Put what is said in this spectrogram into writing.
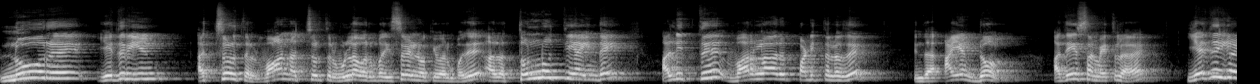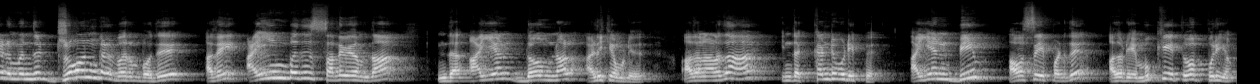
நூறு எதிரியின் அச்சுறுத்தல் வான் அச்சுறுத்தல் உள்ள வரும்போது இஸ்ரேல் நோக்கி வரும்போது அதில் தொண்ணூற்றி ஐந்தை அழித்து வரலாறு படித்துள்ளது இந்த அயன் டோம் அதே சமயத்தில் எதிரிகளிடமிருந்து ட்ரோன்கள் வரும்போது அதை ஐம்பது சதவீதம் தான் இந்த அயன் டோம்னால் அழிக்க முடியுது. அதனால தான் இந்த கண்டுபிடிப்பு அயன் பீம் அவசியப்படுது அதோடைய முக்கியத்துவம் புரியும்.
